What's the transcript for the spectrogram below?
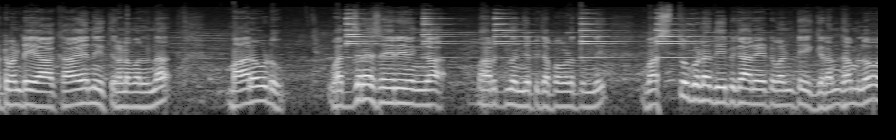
అటువంటి ఆ కాయని తినడం వలన మానవుడు వజ్ర శరీరంగా మారుతుందని చెప్పి చెప్పబడుతుంది. వస్తు గుణ దీపిక అనేటువంటి గ్రంథంలో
